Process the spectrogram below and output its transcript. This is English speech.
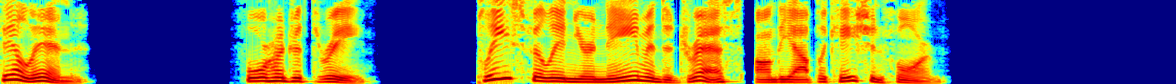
Fill in. 403. Please fill in your name and address on the application form.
